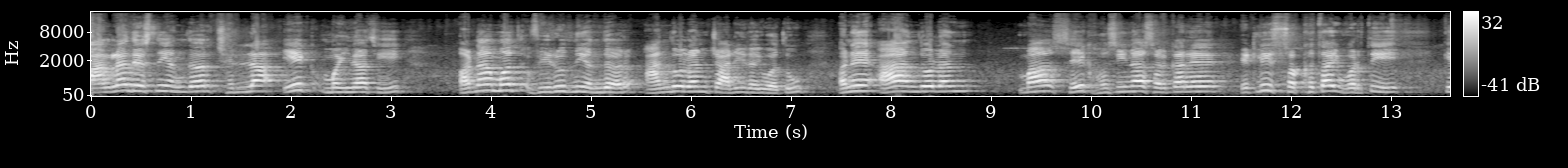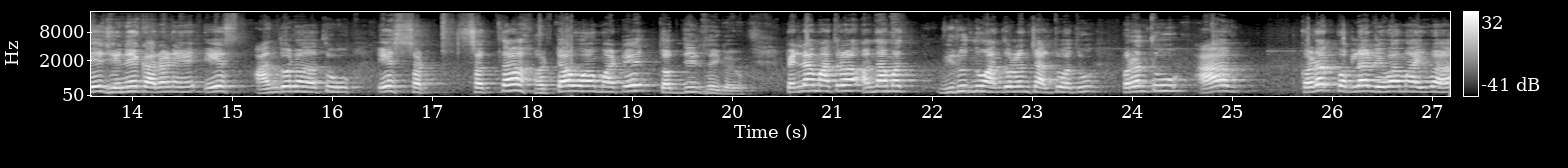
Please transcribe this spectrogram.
બાંગ્લાદેશની અંદર છેલ્લા એક મહિનાથી અનામત વિરુદ્ધની અંદર આંદોલન ચાલી રહ્યું હતું અને આ આંદોલનમાં શેખ હસીના સરકારે એટલી સખતાઈ વર્તી કે જેને કારણે એ આંદોલન હતું, એ સત્તા હટાવવા માટે તબદીલ થઈ ગયું. પહેલાં માત્ર અનામત વિરુદ્ધનું આંદોલન ચાલતું હતું, પરંતુ આ કડક પગલાં લેવામાં આવ્યા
